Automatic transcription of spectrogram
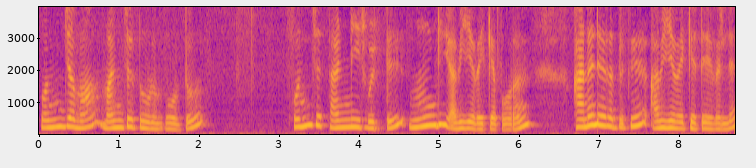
கொஞ்சமாக மஞ்சத்தூளும் போட்டு கொஞ்சம் தண்ணீர் விட்டு மூடி அவிய வைக்க போகிறேன் கன நேரத்துக்கு அவிய வைக்க தேவையில்லை.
